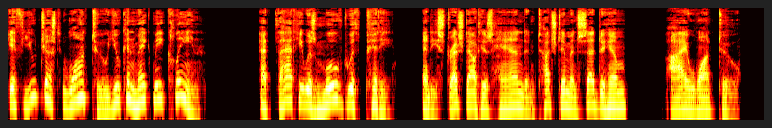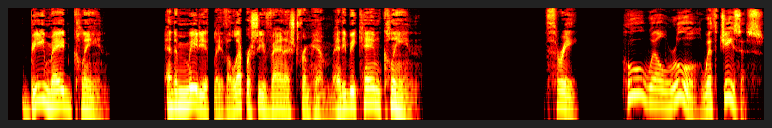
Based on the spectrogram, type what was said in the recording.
If you just want to, you can make me clean. At that he was moved with pity, and he stretched out his hand and touched him and said to him, I want to. Be made clean. And immediately the leprosy vanished from him, and he became clean. 3. Who will rule with Jesus?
